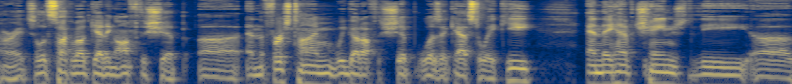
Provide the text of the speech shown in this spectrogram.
All right, so let's talk about getting off the ship. Uh, and the first time we got off the ship was at Castaway Cay, and they have changed the uh,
